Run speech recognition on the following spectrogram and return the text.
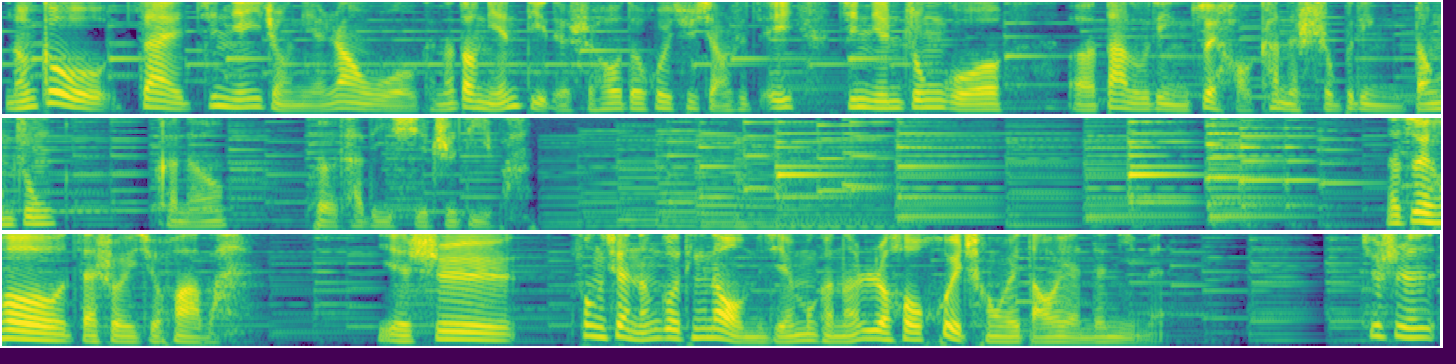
能够在今年一整年，让我可能到年底的时候都会去想说，哎，今年中国呃大陆电影最好看的十部电影当中，可能会有它的一席之地吧。那最后再说一句话吧，也是奉劝能够听到我们节目，可能日后会成为导演的你们。就是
